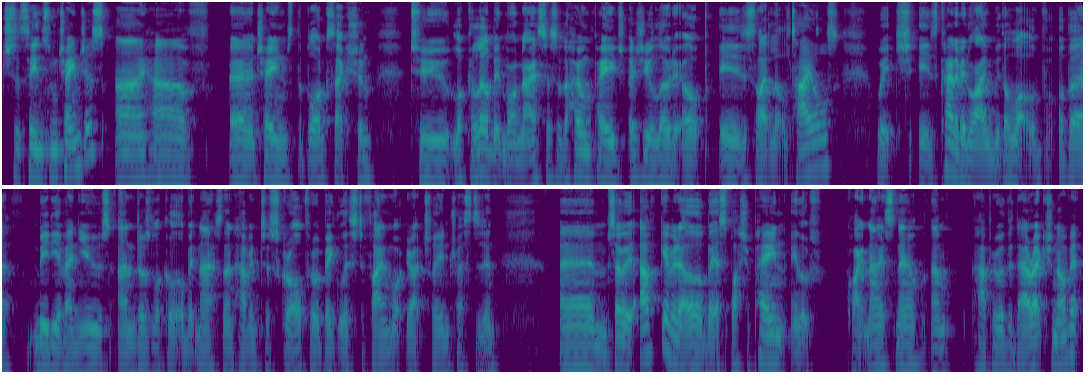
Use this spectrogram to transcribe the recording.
seen some changes. I have uh, changed the blog section to look a little bit more nicer. So the homepage, as you load it up, is like little tiles, which is kind of in line with a lot of other media venues and does look a little bit nicer than having to scroll through a big list to find what you're actually interested in. Um, so I've given it a little bit of splash of paint. It looks quite nice now. I'm happy with the direction of it.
